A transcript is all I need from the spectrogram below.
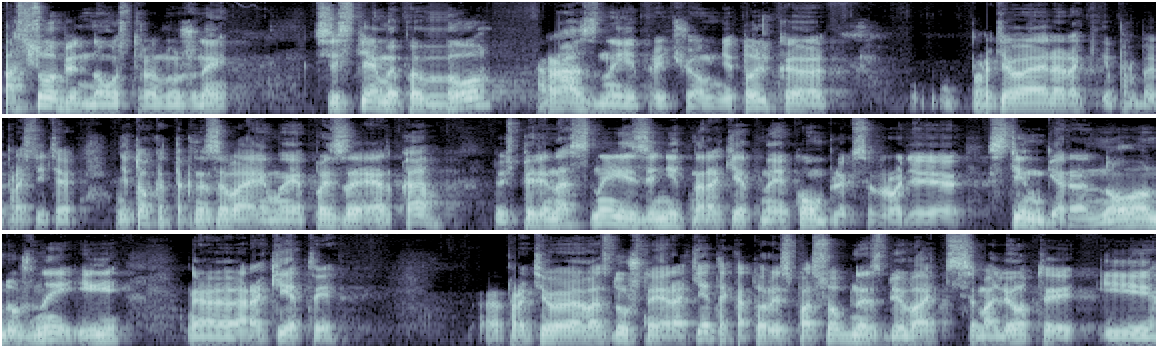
особенно остро нужны системы ПВО, разные причем, не только противоаэроракеты, простите, не только так называемые ПЗРК, то есть переносные зенитно-ракетные комплексы вроде «Стингера», но нужны и э, ракеты, противовоздушные ракеты, которые способны сбивать самолеты и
